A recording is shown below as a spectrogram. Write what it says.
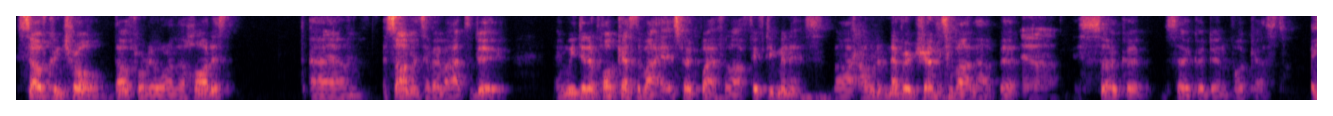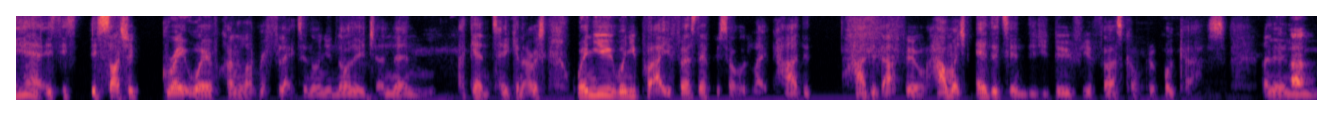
self control that was probably one of the hardest um, assignments I've ever had to do. And we did a podcast about it, spoke about it for like 50 minutes. Like I would have never dreamt about that, but Yeah. it's so good, so good doing a podcast. yeah, it's, it's it's such a great way of kind of like reflecting on your knowledge and then again taking that risk. When you when you put out your first episode, like how did how did that feel? How much editing did you do for your first couple of podcasts? And then Uh,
